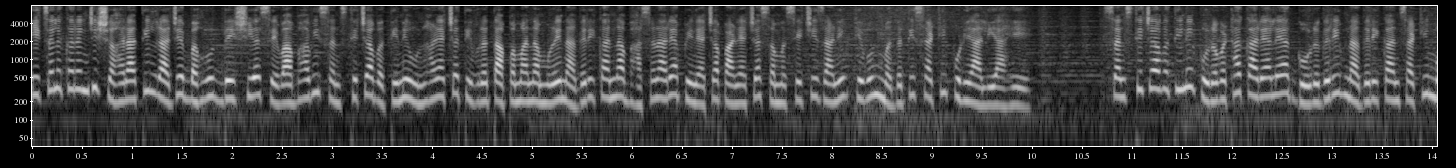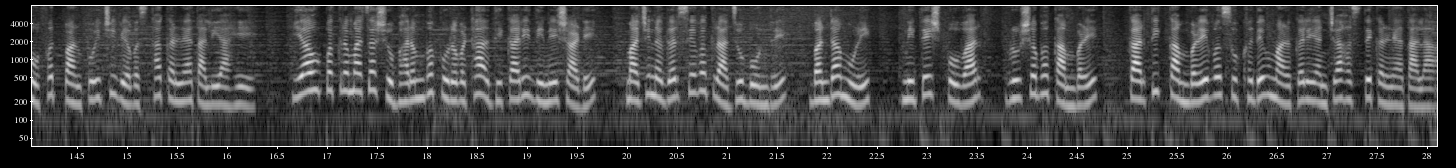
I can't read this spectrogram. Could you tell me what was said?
इचलकरंजी शहरातील राजे बहुउद्देशीय सेवाभावी संस्थेच्या वतीने उन्हाळ्याच्या तीव्र तापमानामुळे नागरिकांना भासणाऱ्या पिण्याच्या पाण्याच्या समस्येची जाणीव ठेवून मदतीसाठी पुढे आली आहे. संस्थेच्या वतीने पुरवठा कार्यालयात गोरगरीब नागरिकांसाठी मोफत पाणपोईची व्यवस्था करण्यात आली आहे. या उपक्रमाचा शुभारंभ पुरवठा अधिकारी दिनेश आडे माजी नगरसेवक राजू बोंद्रे बंडा मुळे नितेश पोवार वृषभ कांबळे कार्तिक कांबळे व सुखदेव माळकर यांच्या हस्ते करण्यात आला.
